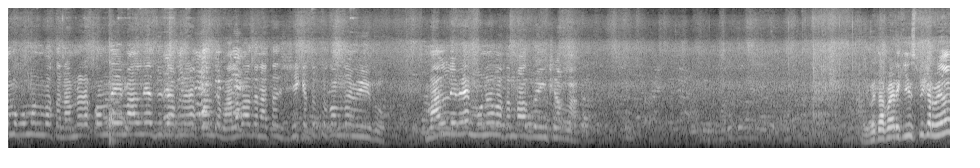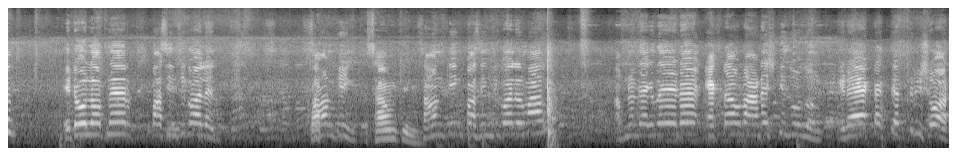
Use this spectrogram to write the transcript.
আমাকে মন মতন। আপনারা কম দামি মাল নিয়ে যদি আপনারা কম যে ভালো বাজে না তাহলে সেক্ষেত্রে তো কম দামি হইব। মাল নেবেন মনের মতন বাজবো ইনশাল্লাহ। জি ভাই তারপরে কি স্পিকার ভাইয়া? এটা হলো আপনার পাঁচ ইঞ্চি কয়েলের। Sound king sound king sound king পাঁচ ইঞ্চি কয়েলের মাল। আপনার দেখবে এটা একটা হলো আঠাশ কেজি ওজন। এটা একটা তেত্রিশ ওয়াট।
